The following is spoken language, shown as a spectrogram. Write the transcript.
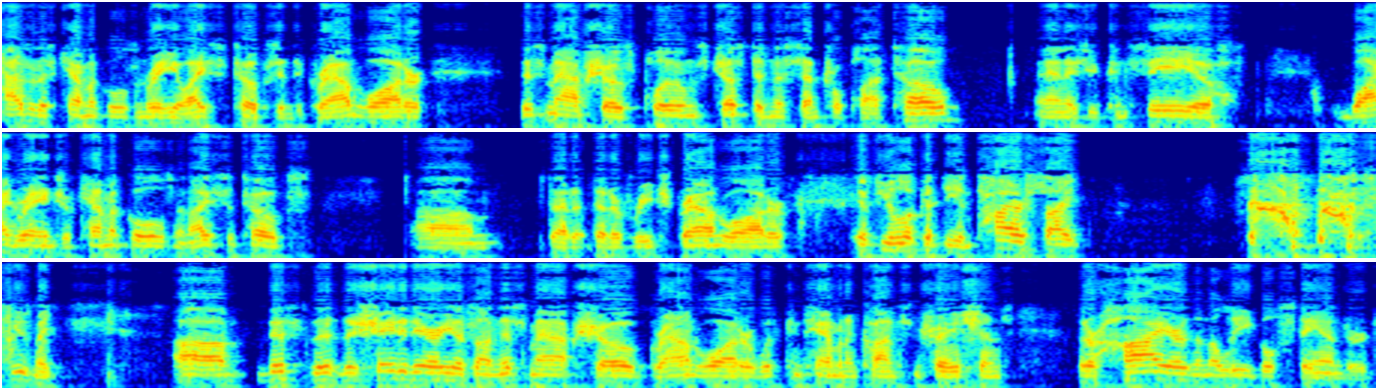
hazardous chemicals and radioisotopes into groundwater. This map shows plumes just in the central plateau, and as you can see, a wide range of chemicals and isotopes um, that, that have reached groundwater. If you look at the entire site, excuse me, um, this, the, the shaded areas on this map show groundwater with contaminant concentrations that are higher than the legal standard.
